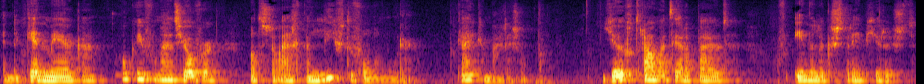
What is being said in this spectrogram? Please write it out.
en de kenmerken. Ook informatie over wat is nou eigenlijk een liefdevolle moeder. Kijk er maar eens op. Jeugdtraumatherapeuten of innerlijke-rust.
